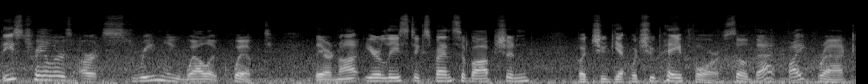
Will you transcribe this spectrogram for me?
These trailers are extremely well equipped. They are not your least expensive option, but you get what you pay for. So that bike rack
